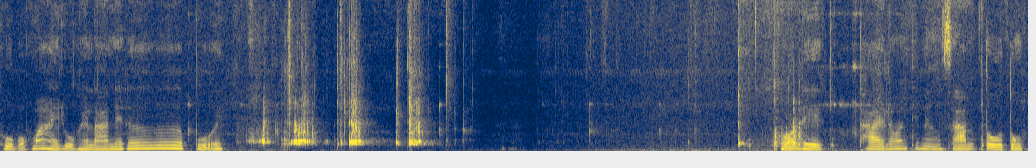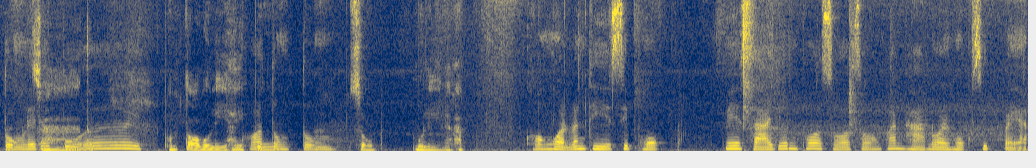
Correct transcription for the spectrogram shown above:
ถูกออกมาให้ลูกให้หลานได้เด้อปูเอ้ยขอเลขถ่ายแล้ววันที่หนึ่งสามโตวตรงๆเลยเด้อปูเอ้ย ผมต่อบุหรี่ให้ขอปูตรงสูบบุหรี่นะครับๆ ของงวดวันที่สิบหกเมษายน พศสองพันห้าร้อยหกสิบแปด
